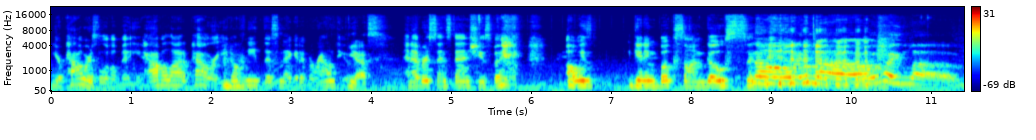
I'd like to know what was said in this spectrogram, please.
your powers a little bit. You have a lot of power. You don't Mhm. need this negative around you. yes. And ever since then, she's been always getting books on ghosts and No, I love, I love.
